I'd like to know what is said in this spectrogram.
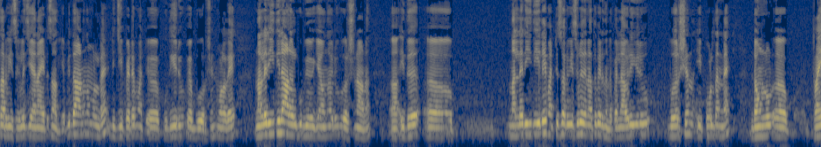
സർവീസുകൾ ചെയ്യാനായിട്ട് സാധിക്കും. അപ്പൊ ഇതാണ് നമ്മളുടെ ഡിജിപേയുടെ മറ്റ് പുതിയൊരു വെബ് വേർഷൻ വളരെ നല്ല രീതിയിൽ ആളുകൾക്ക് ഉപയോഗിക്കാവുന്ന ഒരു വേർഷനാണ് ഇത് നല്ല രീതിയിൽ മറ്റു സർവീസുകൾ ഇതിനകത്ത് വരുന്നുണ്ട്. അപ്പൊ എല്ലാവരും ഈ ഒരു വേർഷൻ ഇപ്പോൾ തന്നെ ഡൗൺലോഡ് ട്രൈ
